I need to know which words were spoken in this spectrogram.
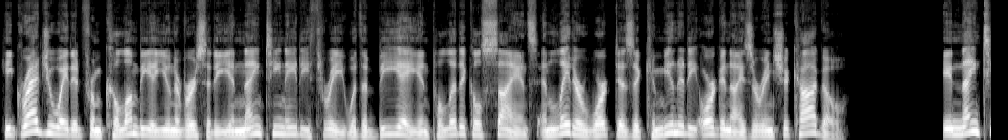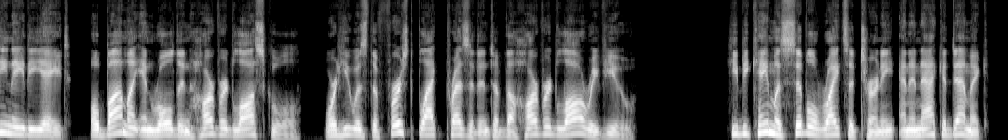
He graduated from Columbia University in 1983 with a BA in political science and later worked as a community organizer in Chicago. In 1988, Obama enrolled in Harvard Law School, where he was the first black president of the Harvard Law Review. He became a civil rights attorney and an academic,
